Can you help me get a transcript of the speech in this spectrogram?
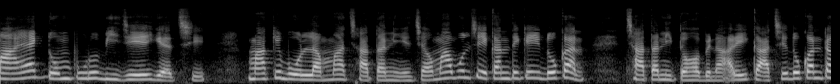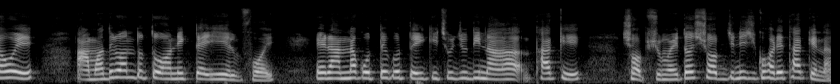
মা একদম পুরো ভিজেই গেছে। মাকে বললাম, মা, ছাতা নিয়ে যাও। মা বলছে, এখান থেকেই দোকান, ছাতা নিতে হবে না। আর এই কাছে দোকানটা হয়ে আমাদের অন্তত অনেকটাই হেল্প হয়। এ রান্না করতে করতেই কিছু যদি না থাকে সব সময় তো সব জিনিস ঘরে থাকে না।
